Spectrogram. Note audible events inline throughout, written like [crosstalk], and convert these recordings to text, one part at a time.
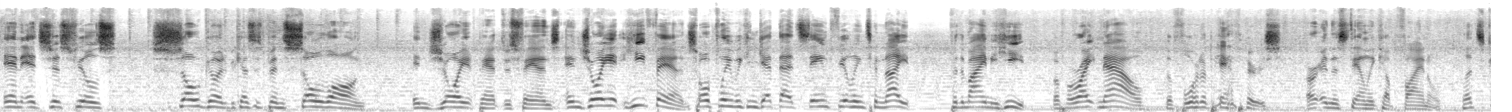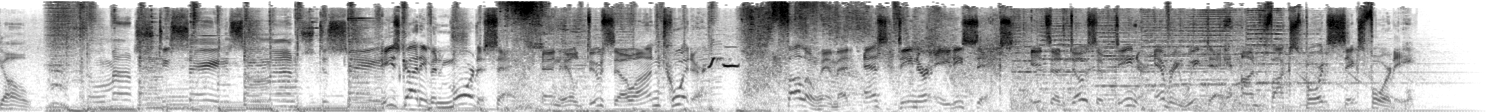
and it just feels so good because it's been so long. Enjoy it, Panthers fans. Enjoy it, Heat fans. Hopefully, we can get that same feeling tonight for the Miami Heat. But for right now, the Florida [laughs] Panthers are in the Stanley Cup final. Let's go. So much to say, so much to say. He's got even more to say, and he'll do so on Twitter. Follow him at SDiener86. It's a dose of Diener every weekday on Fox Sports 640.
